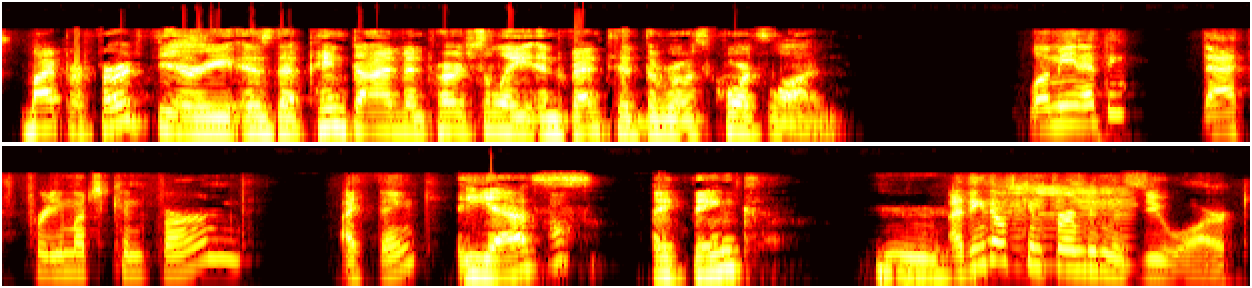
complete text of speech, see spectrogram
My preferred theory is that Pink Diamond personally invented the Rose Quartz line. Well, I mean, I think that's pretty much confirmed. I think. Yes, oh. I think. Hmm. I think that was confirmed in the zoo arc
